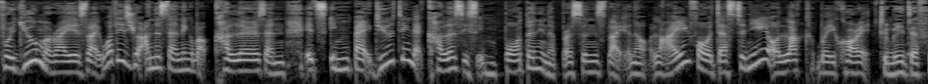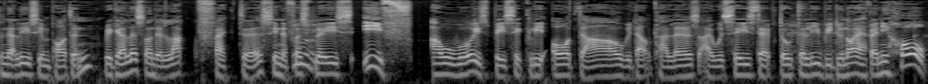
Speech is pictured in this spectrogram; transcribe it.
for you, Mariah, is like, what is your understanding about colors and its impact? Do you think that colors is important in a person's like, you know, life or destiny or luck, what you call it? To me, definitely is important, regardless on the luck factors. In the first Hmm. place, if our world is basically all dull without colors, I would say is that totally we do not have any hope.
